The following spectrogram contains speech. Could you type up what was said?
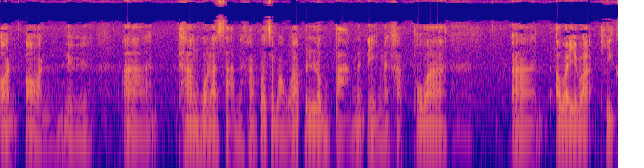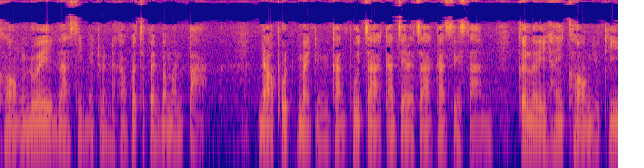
อ่อนๆ หรืออทางโหราศาสตร์นะครับ ก็จะบอกว่าเป็นลมปากนั่นเองนะครับ เพราะว่าอวัยวะที่คลองด้วยราศีเมถุนนะครับ ก็จะเป็นประมาณปาก ดาวพุธหมายถึงการพูดจาการเจรจาการสื่อสาร ก็เลยให้คลองอยู่ที่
